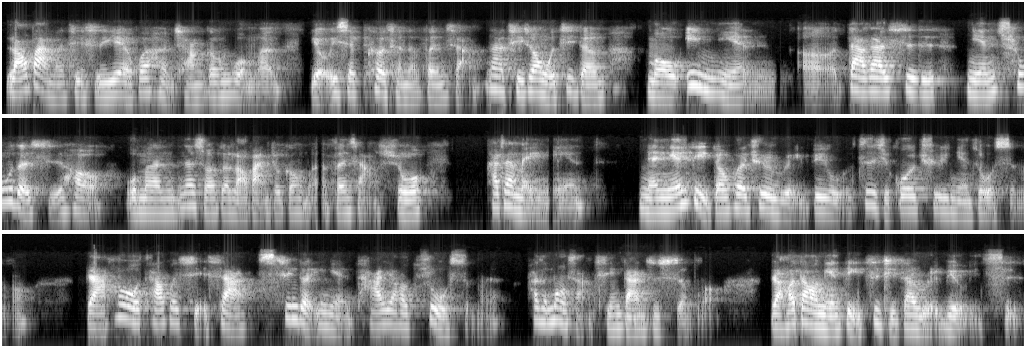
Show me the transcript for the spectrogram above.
老板们其实也会很常跟我们有一些课程的分享。那其中我记得某一年，呃，大概是年初的时候，我们那时候的老板就跟我们分享说，他在每年每年底都会去 review 自己过去一年做什么，然后他会写下新的一年他要做什么，他的梦想清单是什么，然后到年底自己再 review 一次。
